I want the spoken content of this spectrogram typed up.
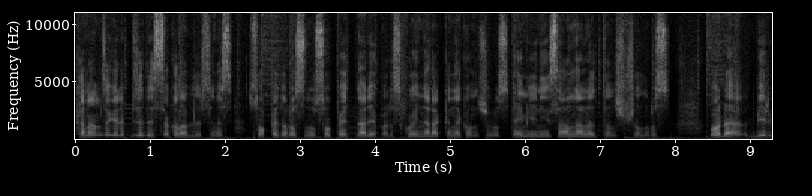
Kanalımıza gelip bize destek olabilirsiniz. Sohbet odasında sohbetler yaparız. Coinler hakkında konuşuruz. Hem yeni insanlarla da tanışmış oluruz. Burada bir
